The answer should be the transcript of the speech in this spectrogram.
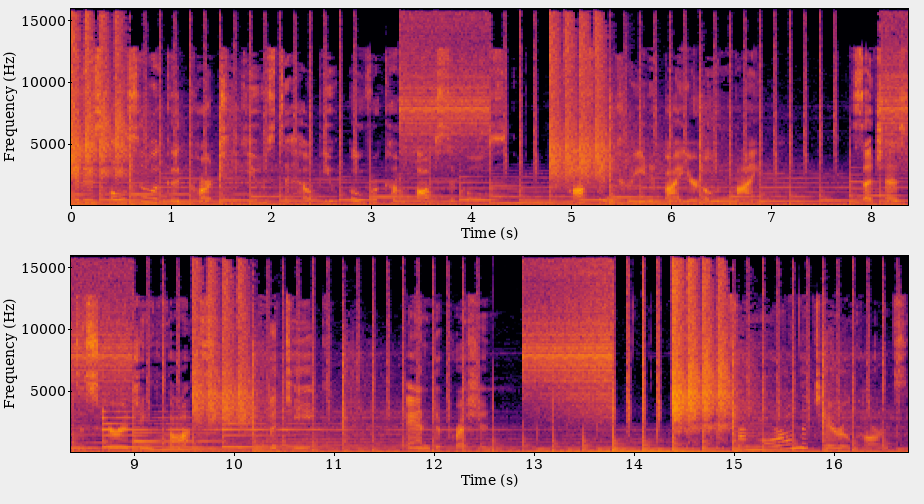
It is also a good card to use to help you overcome obstacles, often created by your own mind, such as discouraging thoughts, fatigue, and depression. For more on the tarot cards,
